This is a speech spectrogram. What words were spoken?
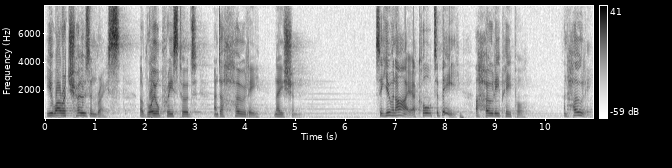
you are a chosen race, a royal priesthood, and a holy nation. So you and I are called to be a holy people and holy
